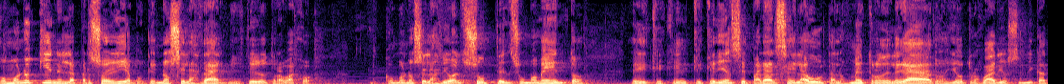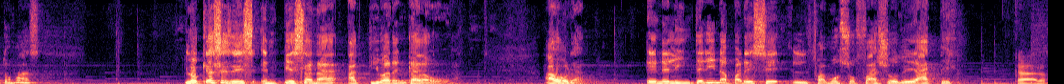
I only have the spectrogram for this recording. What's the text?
Como no tienen la personería, porque no se las da el Ministerio de Trabajo, como no se las dio al subte en su momento, eh, que, querían separarse de la UTA, los metrodelegados y otros varios sindicatos más, lo que hacen es empiezan a activar en cada obra. Ahora, en el interín aparece el famoso fallo de ATE. Claro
